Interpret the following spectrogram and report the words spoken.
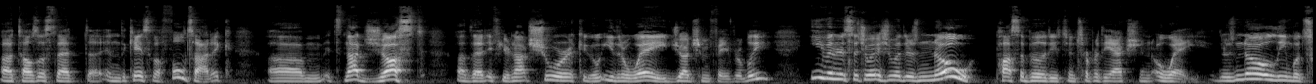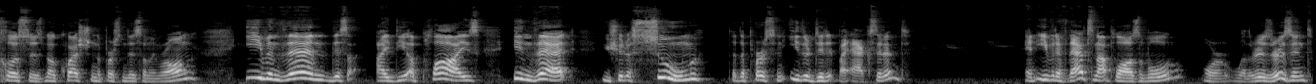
uh, tells us that uh, in the case of a full tzaddik, um, it's not just uh, that if you're not sure, it could go either way, judge him favorably. Even in a situation where there's no possibility to interpret the action away, there's no limud schus, there's no question the person did something wrong. Even then, this idea applies in that you should assume that the person either did it by accident, and even if that's not plausible, or whether it is or isn't,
